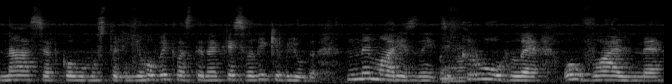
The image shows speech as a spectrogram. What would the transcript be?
на святковому столі. Його викласти на якесь велике блюдо. Нема різниці, кругле, овальне.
